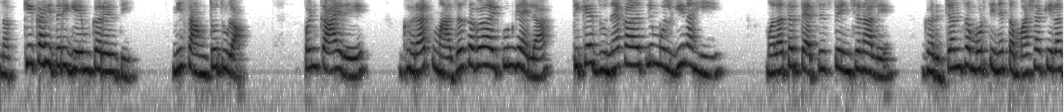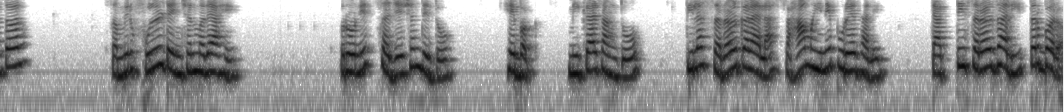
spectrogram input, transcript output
नक्की काहीतरी गेम करेल ती. मी सांगतो तुला. पण काय रे? घरात माझं सगळं ऐकून घ्यायला ती काय जुन्या काळातली मुलगी नाही? मला तर त्याचेच टेन्शन आले. घरच्यांसमोर तिने तमाशा केला तर? समीर फुल टेन्शनमध्ये आहे. रोनित सजेशन देतो. हे बघ मी काय सांगतो? तिला सरळ करायला सहा महिने पुरे झाले. त्यात ती सरळ झाली तर बरं.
